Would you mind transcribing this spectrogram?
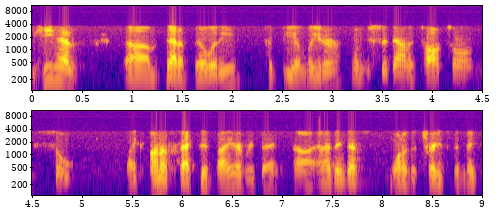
he has um, that ability to be a leader. When you sit down and talk to him, so like unaffected by everything, uh, and I think that's one of the traits that makes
